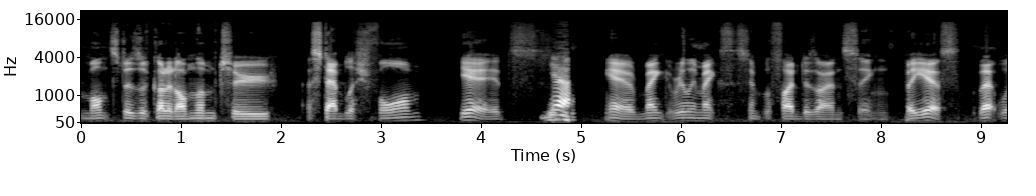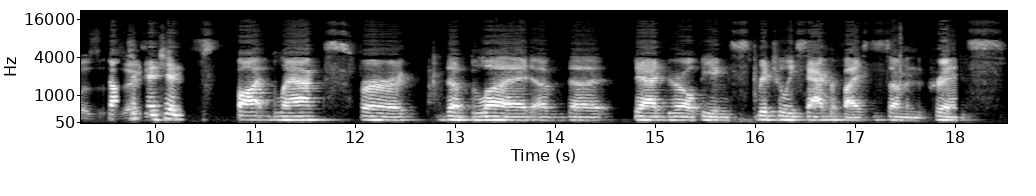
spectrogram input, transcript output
monsters have got it on them to establish form. Yeah, it's Yeah. yeah, it make really makes the simplified design sing. But yes, that was Not to mention spot blacks for the blood of the bad girl being ritually sacrificed to summon the prince,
